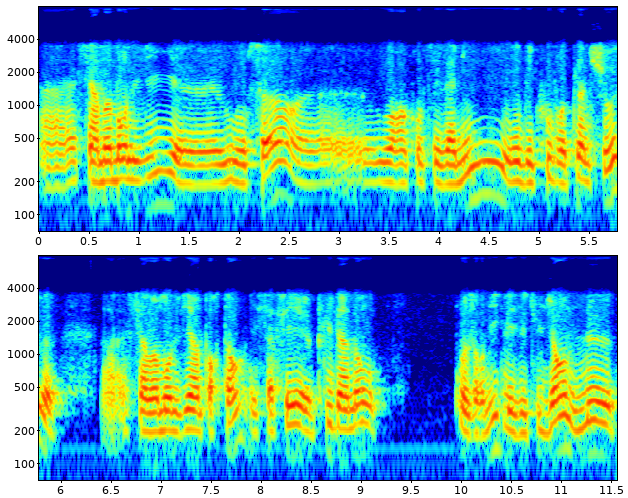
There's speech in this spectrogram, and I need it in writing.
c'est un moment de vie où on sort, où on rencontre ses amis, où on découvre plein de choses. C'est un moment de vie important et ça fait plus d'un an aujourd'hui que les étudiants ne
